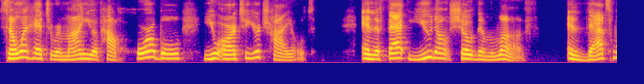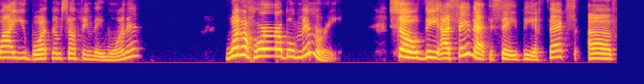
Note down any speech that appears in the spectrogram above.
Someone had to remind you of how horrible you are to your child and the fact you don't show them love. And that's why you bought them something they wanted? What a horrible memory. So the I say that to say the effects of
